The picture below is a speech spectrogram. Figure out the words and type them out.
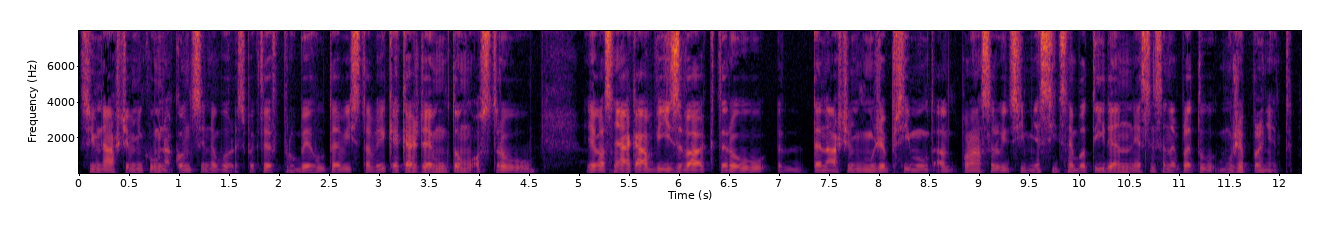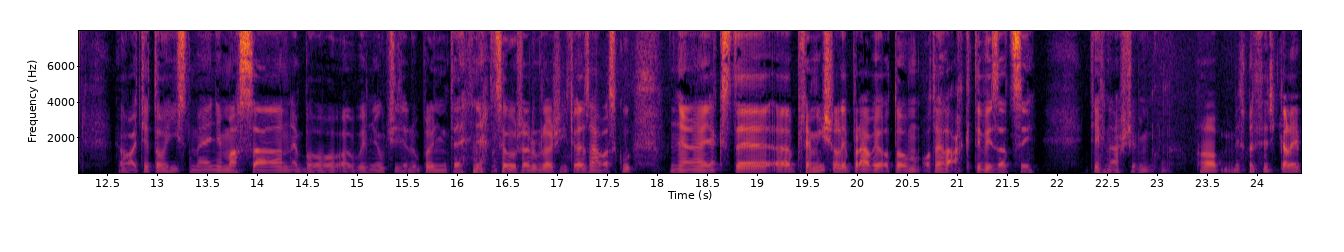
svým návštěvníkům na konci nebo respektive v průběhu té výstavy. Ke každému k tomu ostrovu je vlastně nějaká výzva, kterou ten návštěvník může přijmout a po následující měsíc nebo týden, jestli se nepletu, může plnit. Jo, ať je to jíst méně masa, nebo vy mě určitě doplníte celou řadu dalších závazků. Jak jste eh, přemýšleli právě o tom, o téhle aktivizaci těch návštěvníků? My jsme si říkali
